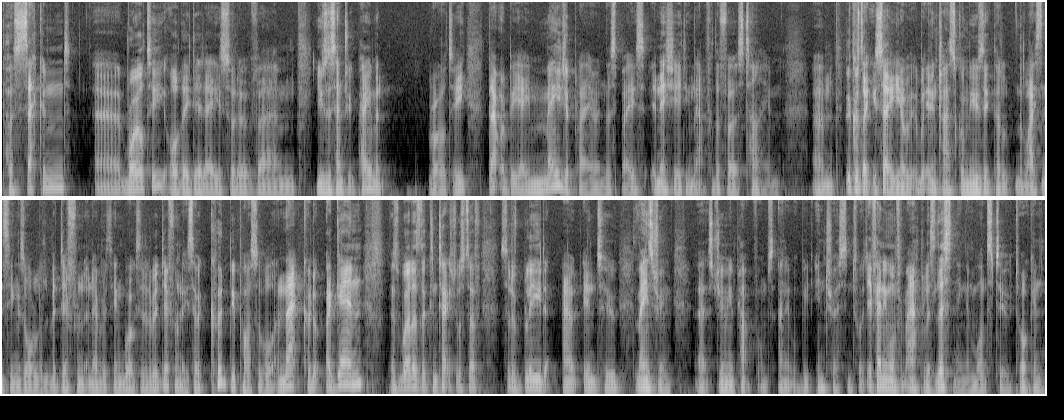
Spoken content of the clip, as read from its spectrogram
per second uh, royalty, or they did a sort of um, user centric payment royalty, that would be a major player in the space initiating that for the first time. Um, because, like you say, you know, in classical music, the, the, licensing is all a little bit different, and everything works a little bit differently. So it could be possible, and that could, again, as well as the contextual stuff, sort of bleed out into mainstream uh, streaming platforms. And it will be interesting to watch. If anyone from Apple is listening and wants to talk in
